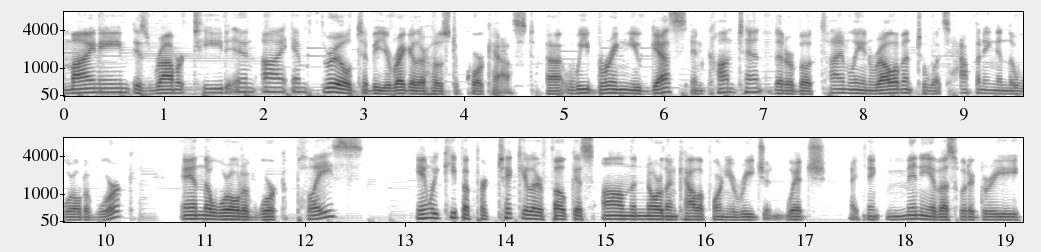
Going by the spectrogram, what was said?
My name is Robert Teed, and I am thrilled to be your regular host of Corecast. Uh, we bring you guests and content that are both timely and relevant to what's happening in the world of work and the world of workplace. And we keep a particular focus on the Northern California region, which I think many of us would agree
